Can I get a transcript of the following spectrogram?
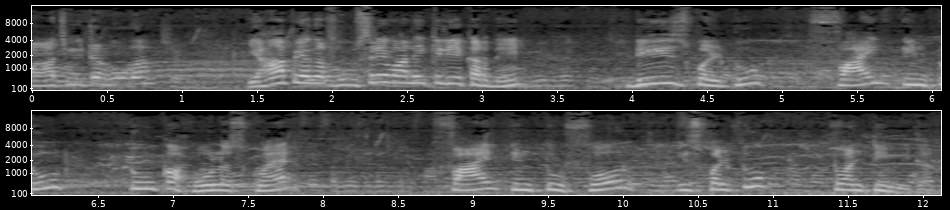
पाँच मीटर होगा। यहाँ पे अगर दूसरे वाले के लिए कर दें d is equal to five into two का whole square five into four is equal to twenty metre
